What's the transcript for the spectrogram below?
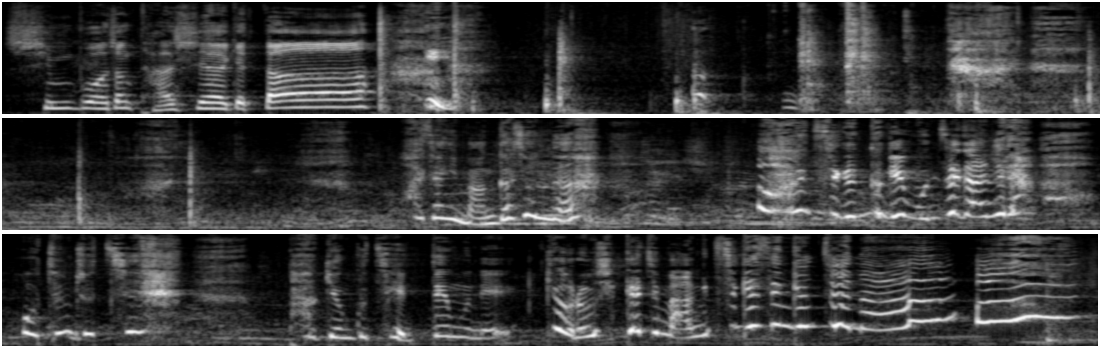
신부 화장 다시 해야겠다. 화장이 망가졌나? 아, 지금 그게 문제가 아니라 어쩜 좋지? 박영구 쟤 때문에 결혼식까지 망치게 생겼잖아. 아!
